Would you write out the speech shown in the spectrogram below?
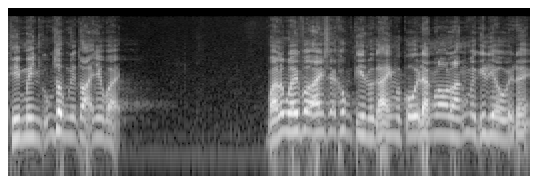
Thì mình cũng dùng điện thoại như vậy. Mà lúc ấy vợ anh sẽ không tìm được anh mà cô ấy đang lo lắng về cái điều ấy đấy.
